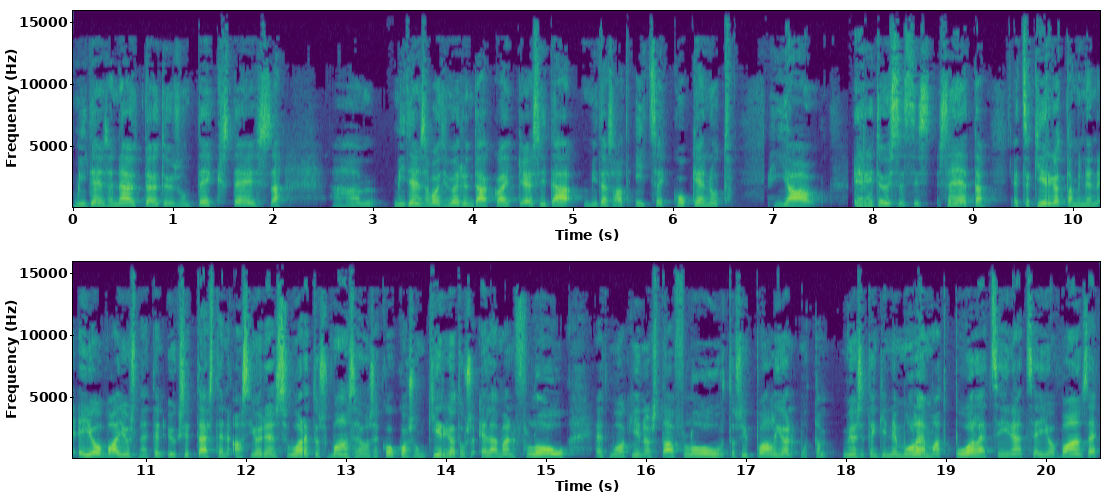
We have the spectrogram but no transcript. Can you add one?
miten se näyttäytyy sun teksteissä, miten sä voit hyödyntää kaikkea sitä, mitä sä oot itse kokenut. Ja erityisesti se, että, että se kirjoittaminen ei ole vain just näiden yksittäisten asioiden suoritus, vaan se on se koko sun kirjoituselämän flow. Että mua kiinnostaa flow tosi paljon, mutta myös jotenkin ne molemmat puolet siinä, että se ei ole vaan se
